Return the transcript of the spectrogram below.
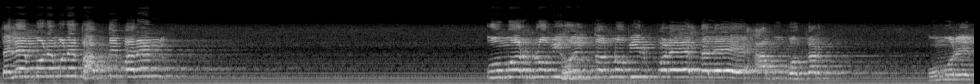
তাহলে মনে মনে ভাবতে পারেন, উমর নবী হইতো নবীর পরে তাহলে আবু বকর উমরের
